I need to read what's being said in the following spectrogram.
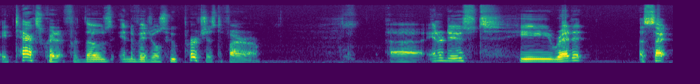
a tax credit for those individuals who purchased a firearm. Uh, introduced, he read it a sec.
